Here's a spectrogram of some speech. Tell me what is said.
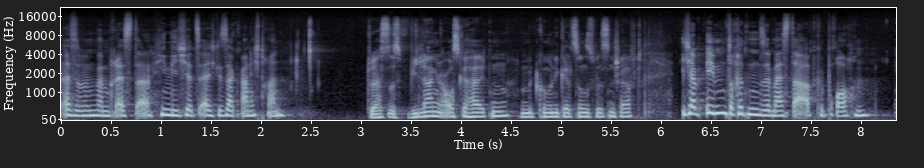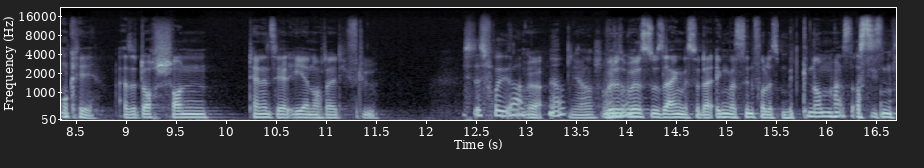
also mit dem Rest, da hing ich jetzt ehrlich gesagt gar nicht dran. Du hast es wie lange ausgehalten mit Kommunikationswissenschaft? Ich habe im dritten Semester abgebrochen. Okay, also doch schon tendenziell eher noch relativ früh. Ist das früh, ja. ja. ja. ja würdest, würdest, du sagen, dass du da irgendwas Sinnvolles mitgenommen hast aus diesen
